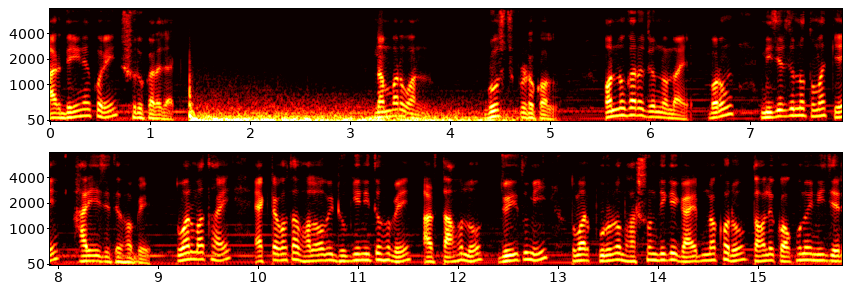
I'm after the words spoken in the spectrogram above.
আর দেরি না করে শুরু করা যাক। নাম্বার ওয়ান গোস্ট প্রোটোকল অন্য কারোর জন্য নয়, বরং নিজের জন্য তোমাকে হারিয়ে যেতে হবে। তোমার মাথায় একটা কথা ভালোভাবে ঢুকিয়ে নিতে হবে, আর তা হলো, যদি তুমি তোমার পুরনো ভাষণ দিকে গায়েব না করো, তাহলে কখনোই নিজের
